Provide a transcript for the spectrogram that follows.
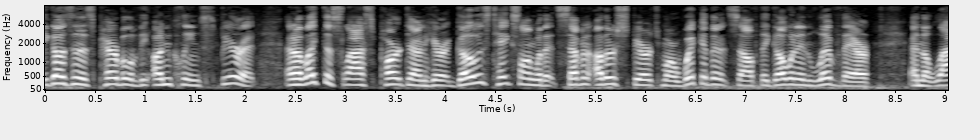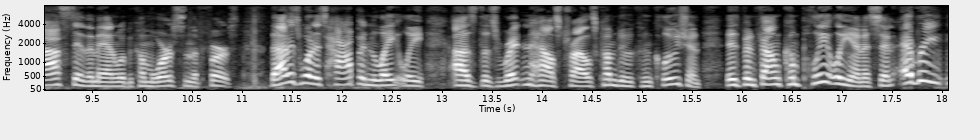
he goes in this parable of the unclean spirit. And I like this last part down here. It goes, takes along with it seven other spirits more wicked than itself. They go in and live there, and the last day of the man will become worse than the first. That is what has happened lately as this Rittenhouse trial has come to a conclusion. It has been found completely innocent. Every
